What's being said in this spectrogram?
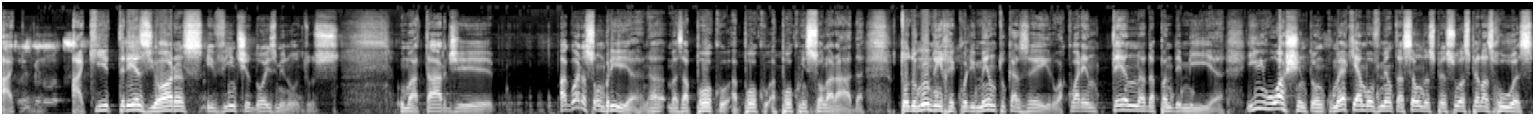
22 minutos. Aqui, 13 horas e 22 minutos. Uma tarde agora sombria, né? mas há pouco, há pouco, há pouco ensolarada. Todo mundo em recolhimento caseiro, a quarentena da pandemia. E em Washington, como é que é a movimentação das pessoas pelas ruas,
